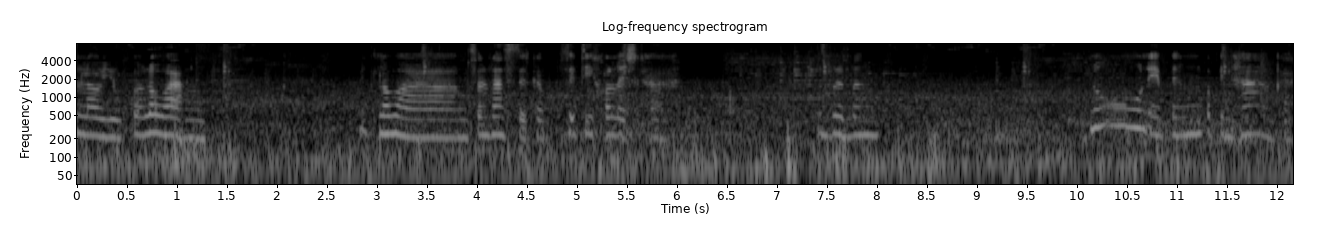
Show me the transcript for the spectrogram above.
านเราอยู่ก็ระหว่าง ระหว่าง San Fran State กับ City College ค่ะเพื่อนๆบ้างนู่นเองเป็นก็เป็นห้างค่ะ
